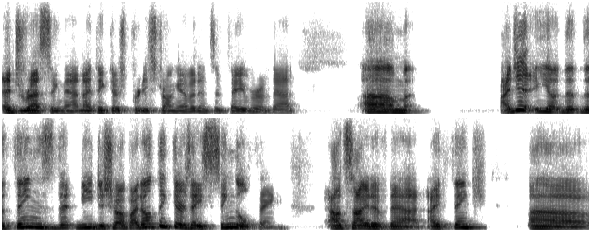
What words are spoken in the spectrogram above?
addressing that. And I think there's pretty strong evidence in favor of that. Um, I just, you know, the, the things that need to show up, I don't think there's a single thing outside of that. I think uh,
